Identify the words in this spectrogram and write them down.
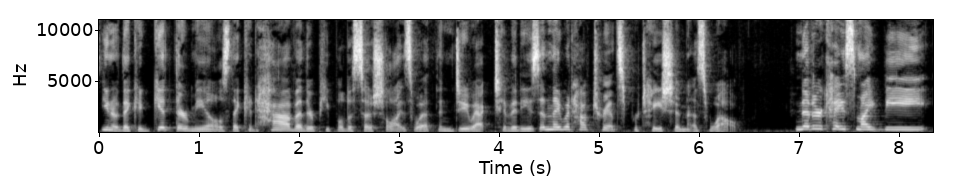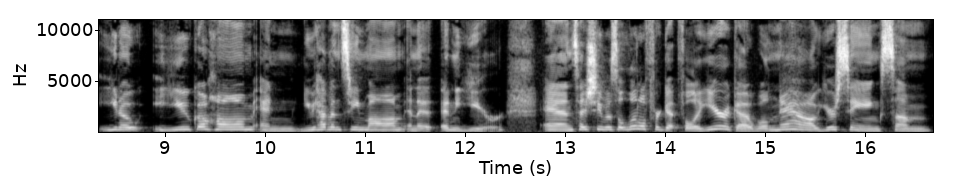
you know, they could get their meals, they could have other people to socialize with and do activities, and they would have transportation as well well. Another case might be, you know, you go home and you haven't seen mom in a, in a year. And say she was a little forgetful a year ago. Well, now you're seeing some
